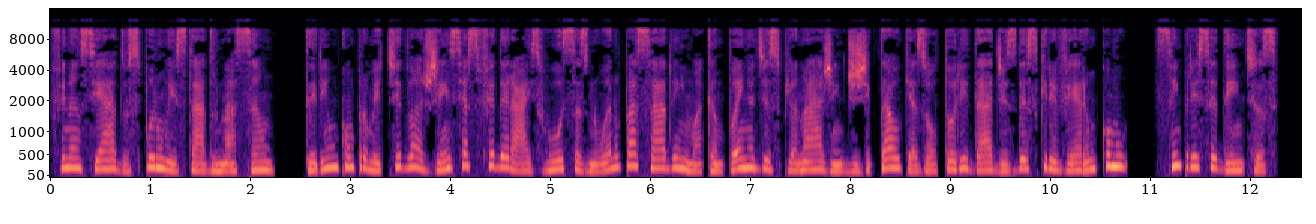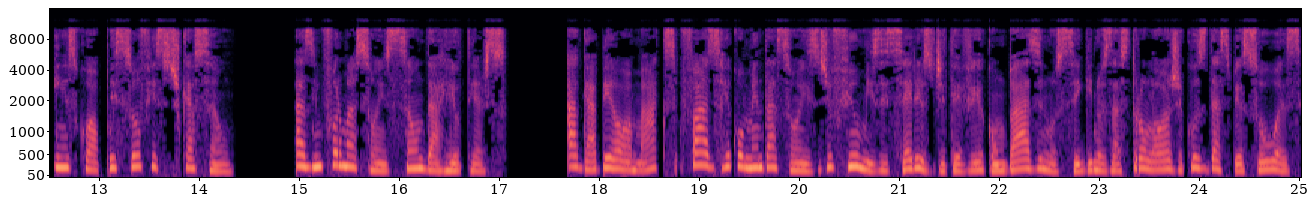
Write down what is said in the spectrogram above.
financiados por um Estado-nação, teriam comprometido agências federais russas no ano passado em uma campanha de espionagem digital que as autoridades descreveram como sem precedentes, em escopo e sofisticação. As informações são da Reuters. HBO Max faz recomendações de filmes e séries de TV com base nos signos astrológicos das pessoas,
